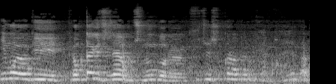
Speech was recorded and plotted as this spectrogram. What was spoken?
이모 여기 병따기 주세요 하면 주는 거를 굳이 숟가락으로 그냥. 정말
